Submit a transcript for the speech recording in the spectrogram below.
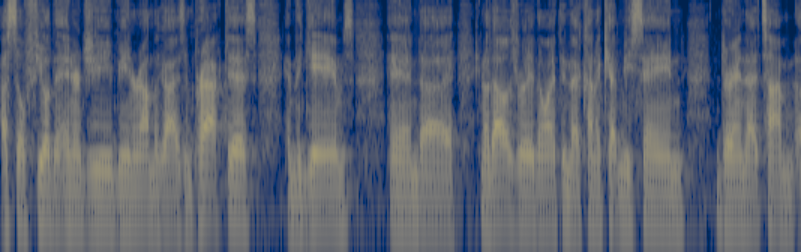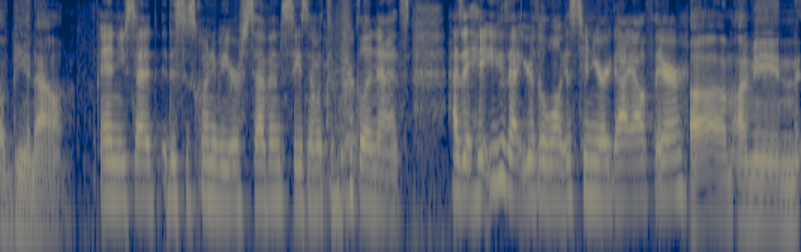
I still feel the energy being around the guys in practice, and the games. And, uh, you know, that was really the only thing that kind of kept me sane during that time of being out. And you said this is going to be your seventh season with the Brooklyn Nets. Has it hit you that you're the longest tenured guy out there? Um, I mean,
